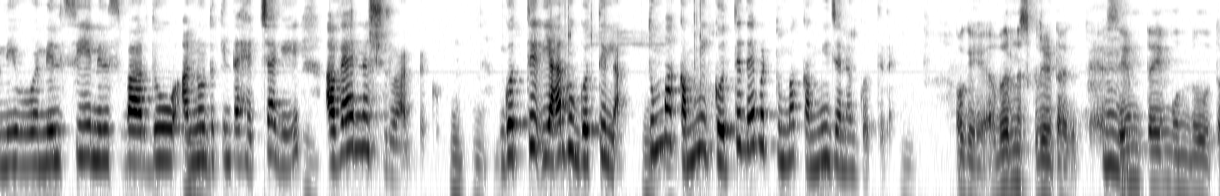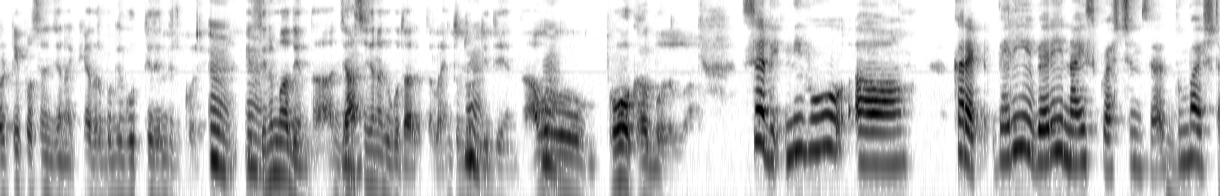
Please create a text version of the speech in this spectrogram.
ನೀವು ನಿಲ್ಸಿ ನಿಲ್ಸಬಾರ್ದು ಅನ್ನೋದಕ್ಕಿಂತ ಹೆಚ್ಚಾಗಿ ಅವೇರ್ನೆಸ್ ಶುರು ಆಗ್ಬೇಕು. ಗೊತ್ತಿ ಯಾರಿಗೂ ಗೊತ್ತಿಲ್ಲ. ತುಂಬಾ ಕಮ್ಮಿ ಗೊತ್ತಿದೆ ಬಟ್ ತುಂಬಾ ಕಮ್ಮಿ ಜನಕ್ಕೆ ಗೊತ್ತಿದೆ. ಓಕೆ ಅವೇರ್ನೆಸ್ ಕ್ರಿಯೇಟ್ ಆಗುತ್ತೆ. ಸೇಮ್ ಟೈಮ್ ಒಂದು ತರ್ಟಿ ಪರ್ಸೆಂಟ್ ಜನಕ್ಕೆ ಅದ್ರ ಬಗ್ಗೆ ಗೊತ್ತಿದೆ ಅಂತ ಇಟ್ಕೊಳ್ಳಿ ಈ ಸಿನಿಮಾದಿಂದ ಜಾಸ್ತಿ ಜನಕ್ಕೆ ಗೊತ್ತಾಗುತ್ತಲ್ಲ ಇಂಥದ್ದು ಇದೆ ಅಂತ. ಅವರು ಪ್ರೋವೋಕ್ ಆಗ್ಬೋದಲ್ವಾ? ಸರಿ ನೀವು correct very very nice question sir ತುಂಬಾ ಇಷ್ಟ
